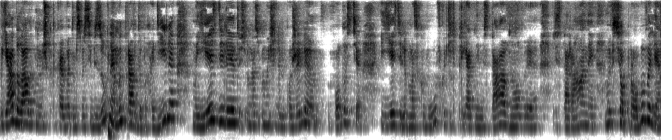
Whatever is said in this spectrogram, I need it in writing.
Я была вот немножко такая в этом смысле безумная. Мы, правда, выходили, мы ездили. То есть у нас мы еще далеко жили в области и ездили в Москву в какие-то приятные места, в новые рестораны. Мы все пробовали.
